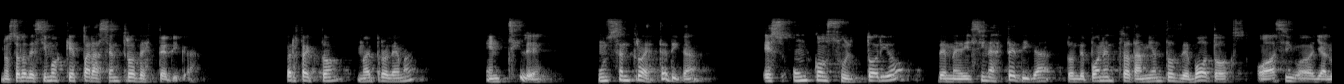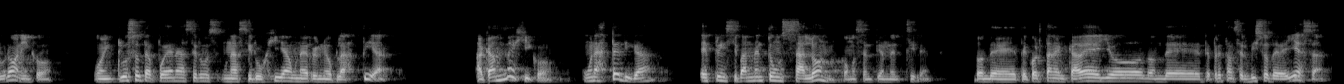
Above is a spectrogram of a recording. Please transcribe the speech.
nosotros decimos que es para centros de estética. Perfecto, no hay problema. En Chile, un centro de estética es un consultorio de medicina estética donde ponen tratamientos de Botox o ácido hialurónico o incluso te pueden hacer una cirugía, una rinoplastia. Acá en México, una estética es principalmente un salón, como se entiende en Chile, donde te cortan el cabello, donde te prestan servicios de belleza.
